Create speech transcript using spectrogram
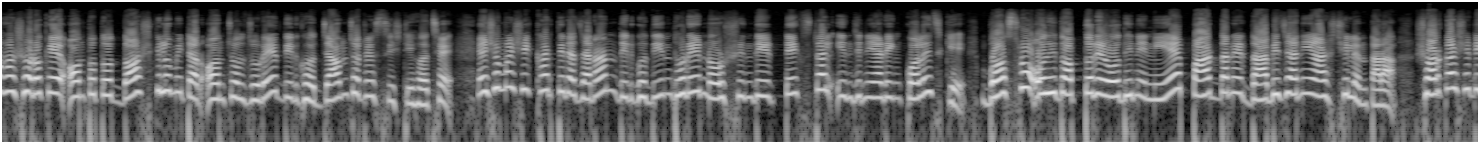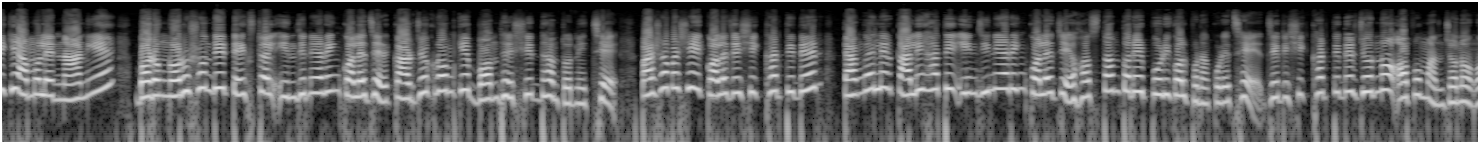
মহাসড়কে অন্তত দশ কিলোমিটার অঞ্চল জুড়ে দীর্ঘ যানজটের সৃষ্টি হয়েছে। এ সময় শিক্ষার্থীরা জানান, দীর্ঘদিন ধরে নরসিংদীর টেক্সটাইল ইঞ্জিনিয়ারিং কলেজকে বস্ত্র অধিদপ্তরের অধীনে নিয়ে পাঠদানের দাবি জানিয়ে আসছিলেন তারা। সরকার সেটিকে আমলে না নিয়ে বরং নরসিংদীর টেক্সটাইল ইঞ্জিনিয়ারিং কলেজের কার্যক্রমকে বন্ধের সিদ্ধান্ত নিচ্ছে। পাশাপাশি এই কলেজের শিক্ষার্থীদের টাঙ্গাইলের কালীহাতি ইঞ্জিনিয়ারিং কলেজে হস্তান্তরের পরিকল্পনা করেছে, যেটি শিক্ষার্থীদের জন্য অপমানজনক।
